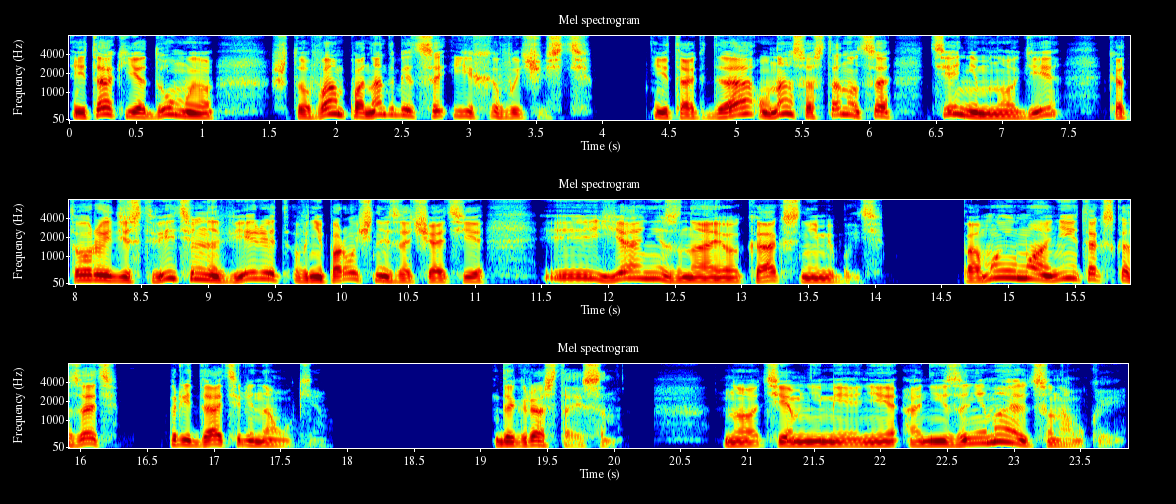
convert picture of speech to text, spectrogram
Итак, я думаю, что вам понадобится их вычесть. И тогда у нас останутся те немногие, которые действительно верят в непорочное зачатие, и я не знаю, как с ними быть. По-моему, они, так сказать, предатели науки. Деграсс Тайсон. Но, тем не менее, они занимаются наукой.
